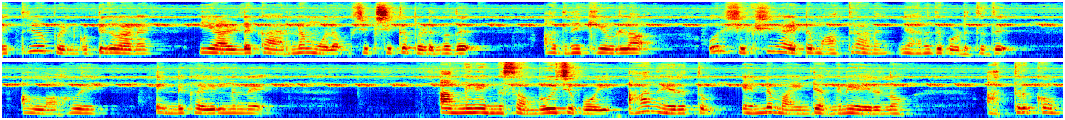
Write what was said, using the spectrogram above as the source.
എത്രയോ പെൺകുട്ടികളാണ് ഇയാളുടെ കാരണം മൂലം ശിക്ഷിക്കപ്പെടുന്നത്. അതിനൊക്കെയുള്ള ഒരു ശിക്ഷയായിട്ട് മാത്രമാണ് ഞാനത് കൊടുത്തത്. അള്ളാഹുവേ എന്റെ കയ്യിൽ നിന്ന് അങ്ങനെ അങ്ങ് സംഭവിച്ചു പോയി. ആ നേരത്തും എന്റെ മൈൻഡ് അങ്ങനെയായിരുന്നു. അത്രക്കും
